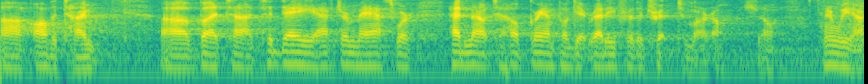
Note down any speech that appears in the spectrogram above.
uh, all the time. Uh, but uh, today after mass, we're heading out to help Grandpa get ready for the trip tomorrow. So here we are.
